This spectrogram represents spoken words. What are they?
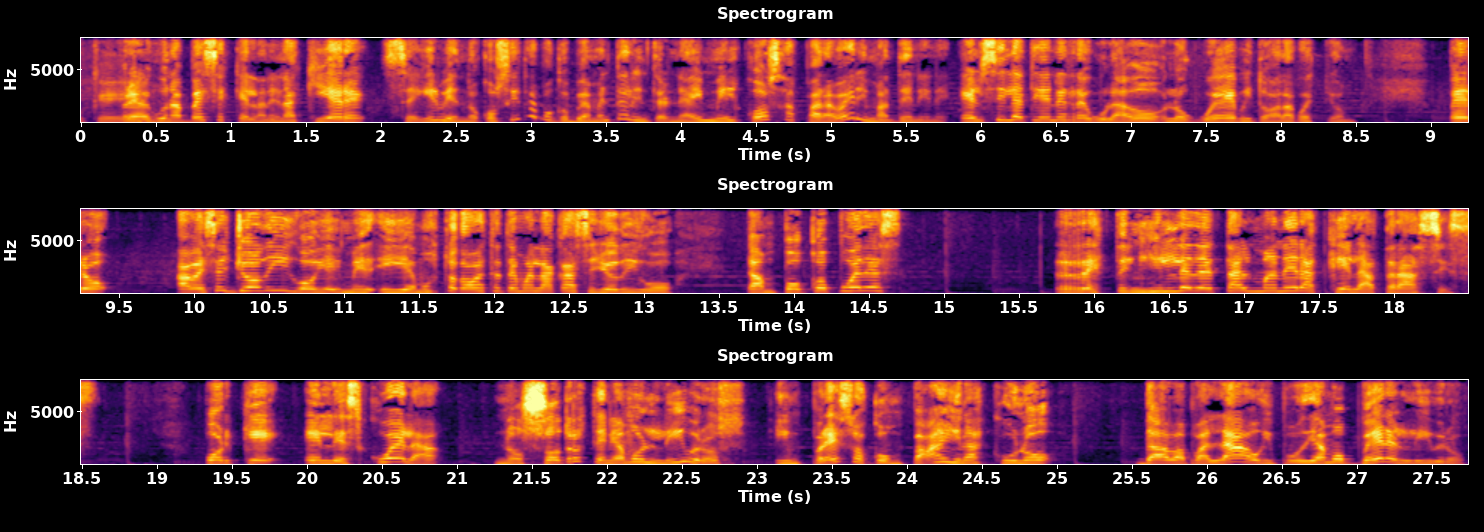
Pero hay algunas veces que la nena quiere seguir viendo cositas, porque obviamente en el internet hay mil cosas para ver y más de nene. Él sí le tiene regulado los web y toda la cuestión. Pero a veces yo digo, y, hemos tocado este tema en la casa, y yo digo, tampoco puedes restringirle de tal manera que la atrases. Porque en la escuela nosotros teníamos libros impresos con páginas que uno daba para el lado y podíamos ver el libro,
